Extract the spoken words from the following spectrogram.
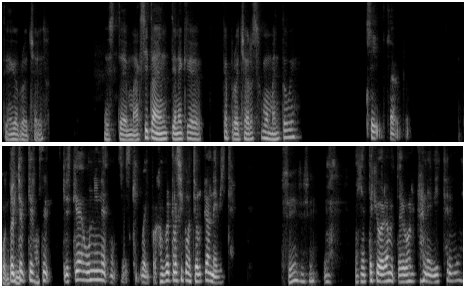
Tiene que aprovechar eso. Este, Maxi también tiene que, que aprovechar su momento, güey. Sí, claro. Ponchito, ¿cre- cre- cre- ¿Crees que aún ine- Es que, güey, por ejemplo, el clásico metió el Craneviter. Sí, sí, sí. Hay gente que vuelve a meter gol Craneviter, güey.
